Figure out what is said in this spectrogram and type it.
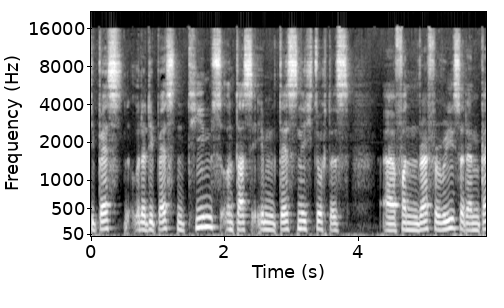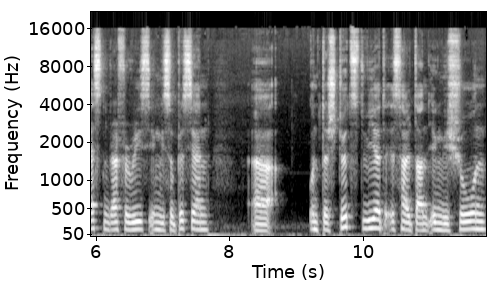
die besten oder die besten Teams und dass eben das nicht durch das äh, von Referees oder den besten Referees irgendwie so ein bisschen äh, unterstützt wird, ist halt dann irgendwie schon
